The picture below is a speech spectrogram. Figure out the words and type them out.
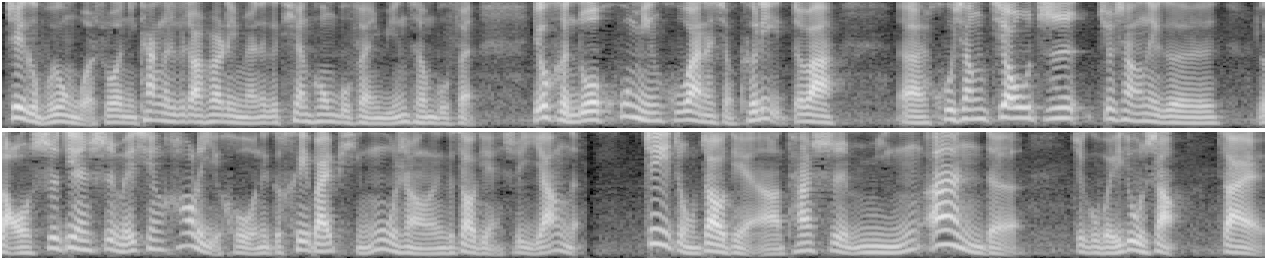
这个不用我说，你看看这个照片里面那个天空部分、云层部分，有很多忽明忽暗的小颗粒，对吧？呃，互相交织，就像那个老式电视没信号了以后，那个黑白屏幕上的那个噪点是一样的。这种噪点啊，它是明暗的这个维度上在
